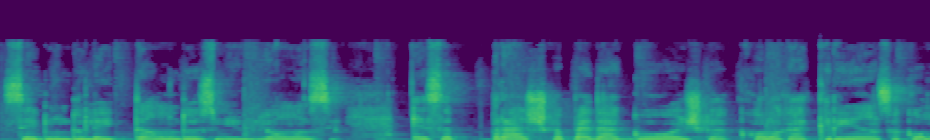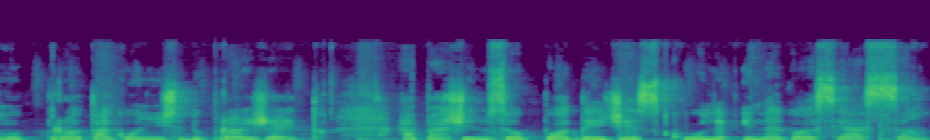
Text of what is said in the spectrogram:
Segundo Leitão, 2011, essa prática pedagógica coloca a criança como protagonista do projeto, a partir do seu poder de escolha e negociação,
